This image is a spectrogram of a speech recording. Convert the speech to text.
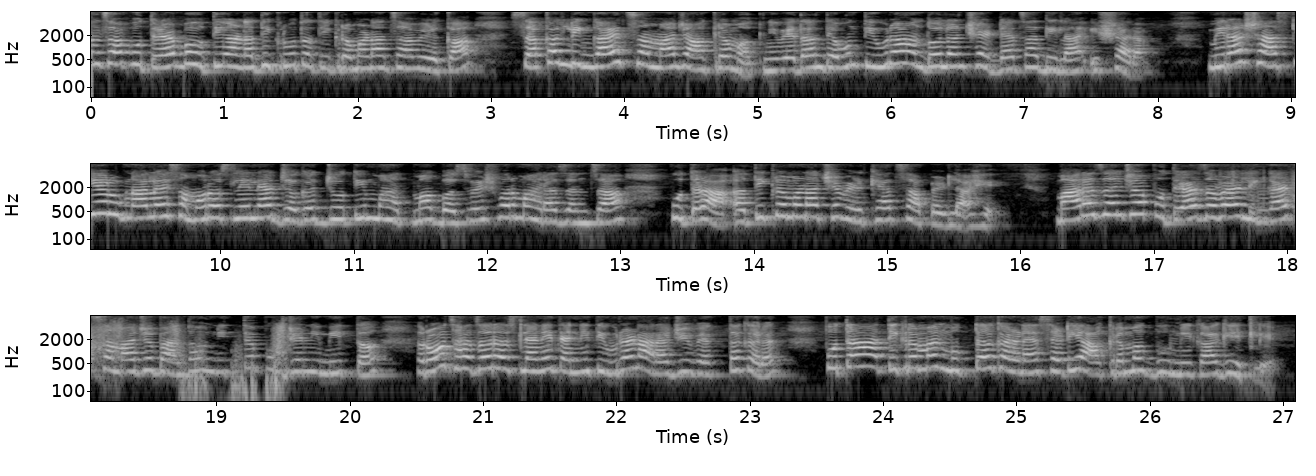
महाराजांचा पुतळ्याभोवती अनधिकृत अतिक्रमणाचा विळका सकल लिंगायत समाज आक्रमक निवेदन देऊन तीव्र आंदोलन छेडण्याचा दिला इशारा मिराज शासकीय रुग्णालय समोर असलेल्या जगज्योती महात्मा बसवेश्वर महाराजांचा पुतळा अतिक्रमणाच्या विळख्यात सापडला आहे महाराजांच्या पुतळ्याजवळ लिंगायत समाज बांधव नित्यपूजेनिमित्त रोज हजर असल्याने त्यांनी तीव्र नाराजी व्यक्त करत पुतळा अतिक्रमण मुक्त करण्यासाठी आक्रमक भूमिका घेतली आहे.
